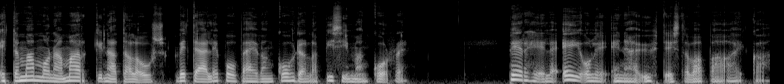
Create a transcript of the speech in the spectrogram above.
että mammona markkinatalous vetää lepopäivän kohdalla pisimmän korren. Perheellä ei ole enää yhteistä vapaa-aikaa.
